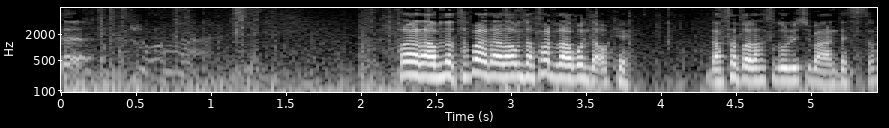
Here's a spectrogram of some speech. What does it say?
나이스. 파라 나온다 파라 나온다 파라 나온다. 오케이. 낙사 너 낙사 노리지만 안 됐어.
